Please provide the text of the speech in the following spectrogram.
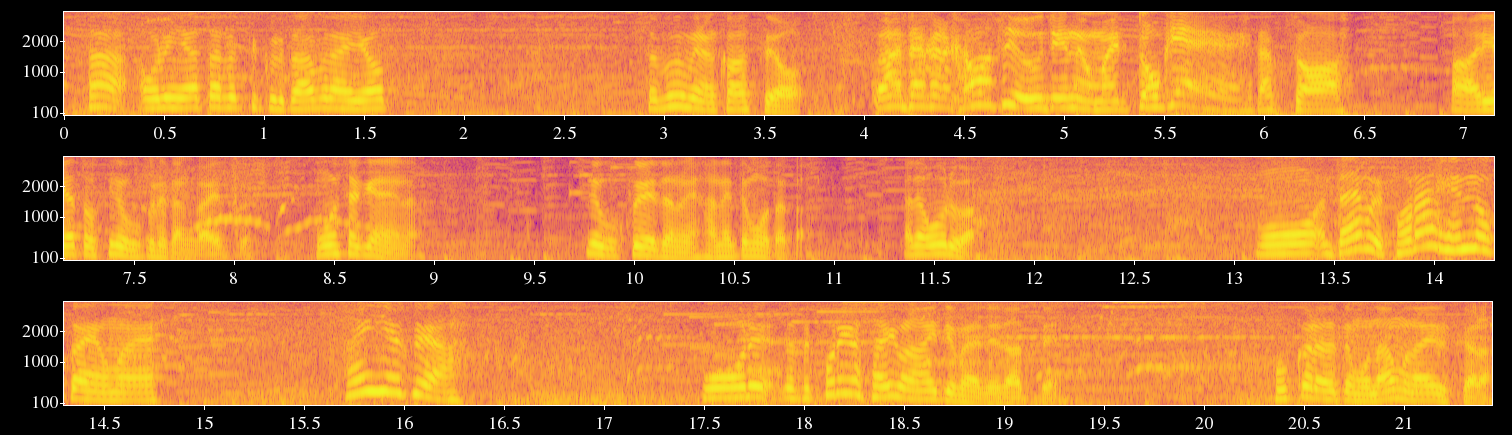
さあ俺に当たるってくると危ないよ。さあブーメランかわすよ。あだからかわすよ言うてんねんお前。どけ下手くそあありがとう。キノコくれたんかあいつ。申し訳ないな。キノコくれたのに跳ねてもうたか。あでもおるわ。もうだいぶ取らへんのかよお前。最悪や。もう俺だってこれが最後のアイテムやでだって。こっからだってもう何もないですから。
